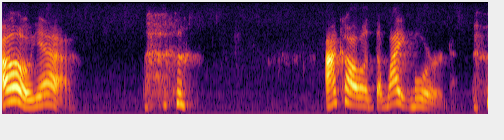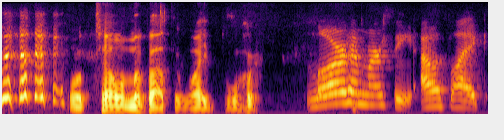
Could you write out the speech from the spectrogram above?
oh, yeah. I call it the whiteboard. well, tell them about the whiteboard. Lord have mercy. I was like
